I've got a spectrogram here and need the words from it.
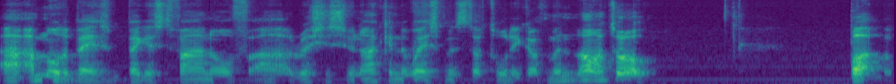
I, am not the best, biggest fan of uh, Rishi Sunak and the Westminster Tory government, not at all. But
